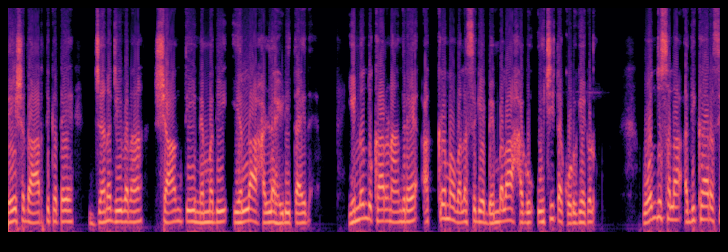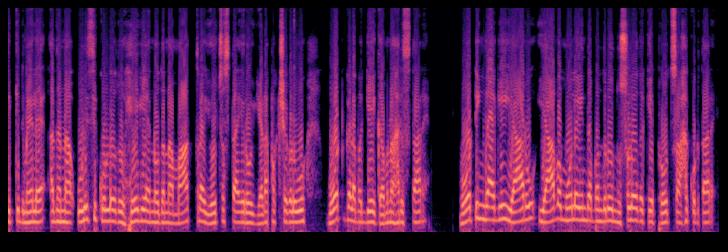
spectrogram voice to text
ದೇಶದ ಆರ್ಥಿಕತೆ, ಜನಜೀವನ, ಶಾಂತಿ, ನೆಮ್ಮದಿ ಎಲ್ಲ ಹಳ್ಳ ಹಿಡಿತಾ ಇದೆ. ಇನ್ನೊಂದು ಕಾರಣ ಅಂದ್ರೆ ಅಕ್ರಮ ವಲಸೆಗೆ ಬೆಂಬಲ ಹಾಗೂ ಉಚಿತ ಕೊಡುಗೆಗಳು. ಒಂದು ಸಲ ಅಧಿಕಾರ ಸಿಕ್ಕಿದ ಮೇಲೆ ಅದನ್ನ ಉಳಿಸಿಕೊಳ್ಳೋದು ಹೇಗೆ ಅನ್ನೋದನ್ನ ಮಾತ್ರ ಯೋಚಿಸ್ತಾ ಇರೋ ಎಡಪಕ್ಷಗಳು ವೋಟ್ಗಳ ಬಗ್ಗೆ ಗಮನ ಹರಿಸ್ತಾರೆ ವೋಟಿಂಗ್ ಆಗಿ ಯಾರು ಯಾವ ಮೂಲೆಯಿಂದ ಬಂದರೂ ನುಸುಳೋದಕ್ಕೆ ಪ್ರೋತ್ಸಾಹ ಕೊಡ್ತಾರೆ.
